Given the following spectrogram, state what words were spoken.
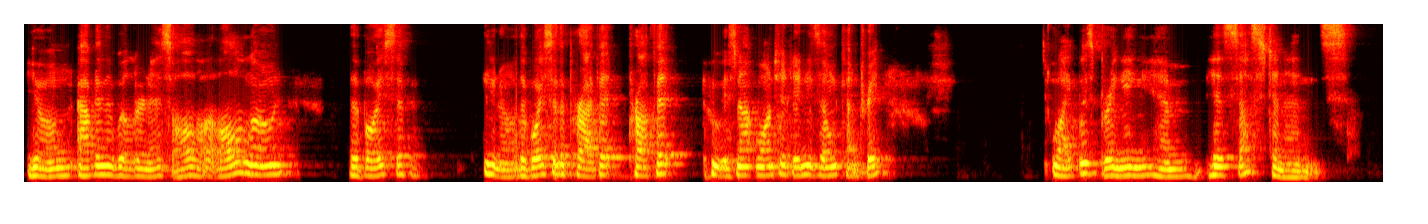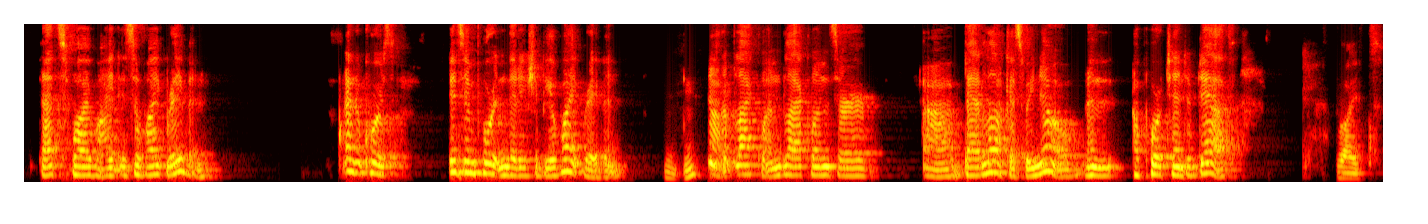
Jung out in the wilderness, all all alone, the voice of, you know, the voice of the private prophet who is not wanted in his own country. White was bringing him his sustenance. That's why White is a white raven. And of course, it's important that he should be a white raven, mm-hmm. not a black one. Black ones are uh, bad luck, as we know, and a portent of death. Right.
